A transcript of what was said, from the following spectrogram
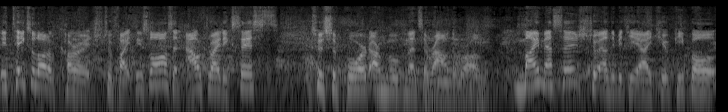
it takes a lot of courage to fight these laws, and Outright exists to support our movements around the world my message to LGBTIQ people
